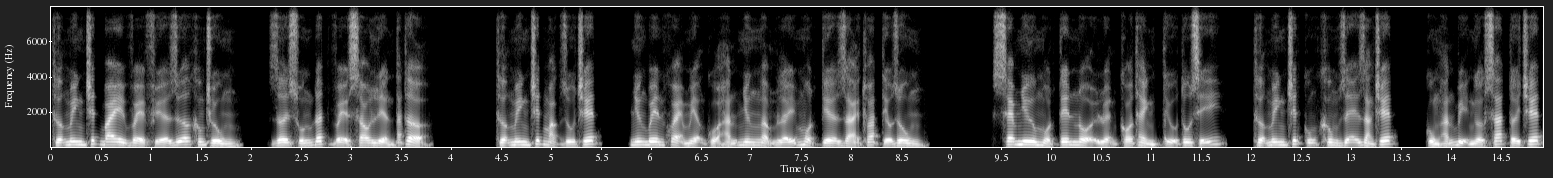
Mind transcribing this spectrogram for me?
Thượng Minh chết bay về phía giữa không trung, rơi xuống đất về sau liền tắt thở. Thượng Minh chết mặc dù chết, nhưng bên khỏe miệng của hắn nhưng ngậm lấy một tia giải thoát tiếu dung. Xem như một tên nội luyện có thành tiểu tu sĩ, Thượng Minh chết cũng không dễ dàng chết, cùng hắn bị ngược sát tới chết,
